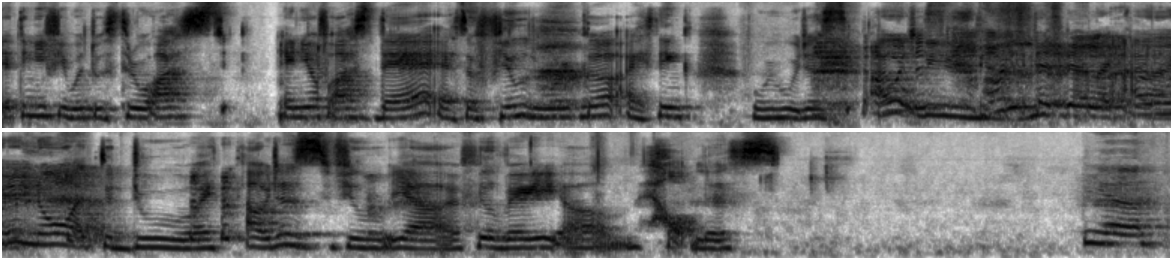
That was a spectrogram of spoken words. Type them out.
i think if you were to throw us any of us there as a field worker i think we would just I would just be I would just stand there like I wouldn't know what to do. I, I would just feel, yeah, I feel very um, helpless. Yeah.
